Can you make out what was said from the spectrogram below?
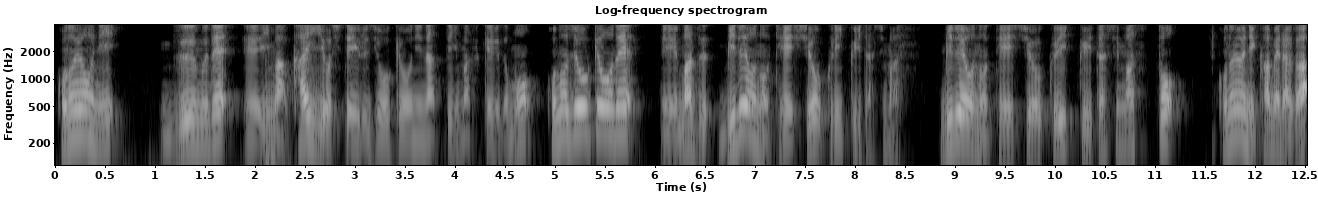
このように Zoom で今会議をしている状況になっていますけれども、この状況でまずビデオの停止をクリックいたします。ビデオの停止をクリックいたしますと、このようにカメラが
